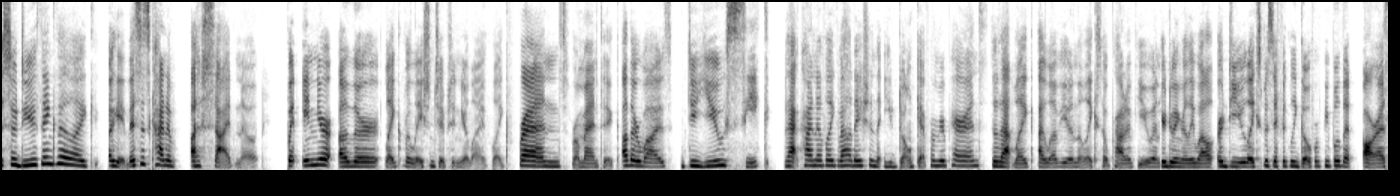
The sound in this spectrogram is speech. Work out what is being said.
So do you think that like okay, this is kind of a side note, but in your other like relationships in your life, like friends, romantic, otherwise, do you seek that kind of like validation that you don't get from your parents so that like I love you and they're like so proud of you and you're doing really well or do you like specifically go for people that are as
